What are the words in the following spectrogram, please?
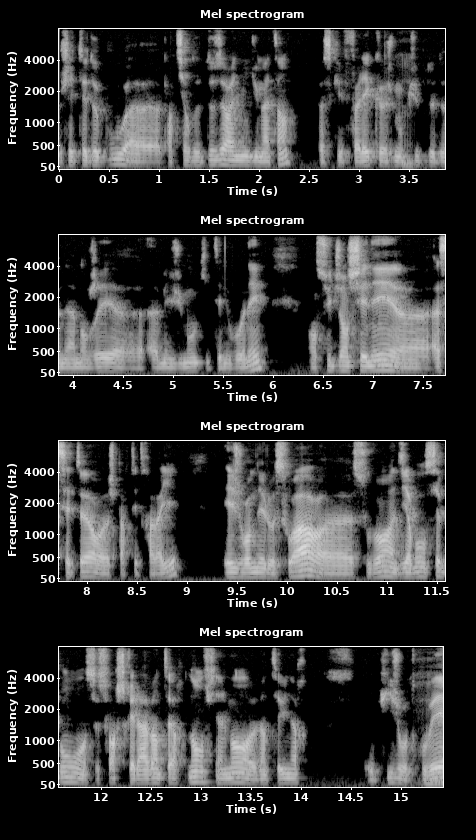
j'étais debout à, partir de 2h30 du matin parce qu'il fallait que je m'occupe de donner à manger euh, à, mes jumeaux qui étaient nouveau-nés. Ensuite, j'enchaînais euh, à 7h, je partais travailler. Et je revenais le soir, souvent à dire bon c'est bon, ce soir je serai là à 20h. Non, finalement 21h. Et puis je retrouvais,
